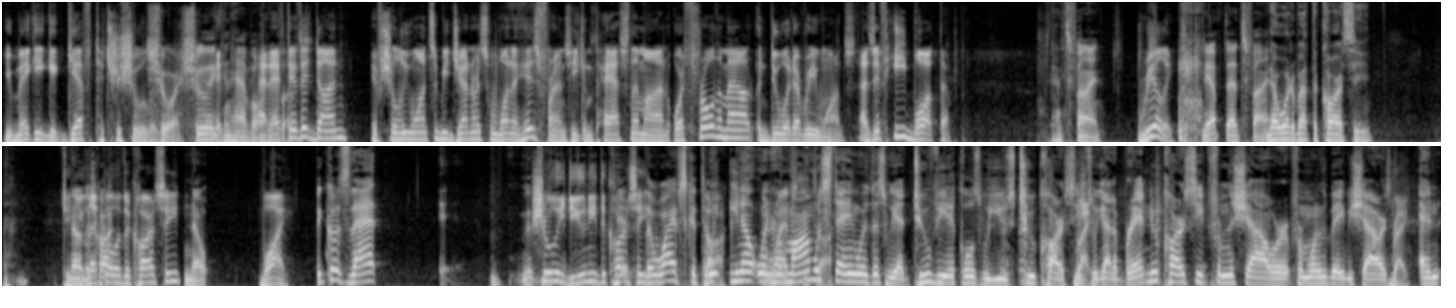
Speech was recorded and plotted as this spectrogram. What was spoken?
You're making a gift to Shuli. Sure. Shuli can have all And the after clothes. they're done, if Shuli wants to be generous with one of his friends, he can pass them on or throw them out and do whatever he wants, as if he bought them. That's fine. Really? Yep, that's fine. Now, what about the car seat? Can No, you let car- go of the car seat? No. Why? Because that. Shuli, do you need the car seat? The wives could We- talk. you know, when The her mom was talk. staying with us, we had two vehicles. We used two car seats. Right. We got a brand new car seat from the shower, from one of the baby showers. Right. And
